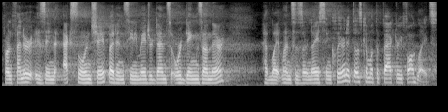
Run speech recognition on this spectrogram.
Front fender is in excellent shape. I didn't see any major dents or dings on there. Headlight lenses are nice and clear, and it does come with the factory fog lights.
